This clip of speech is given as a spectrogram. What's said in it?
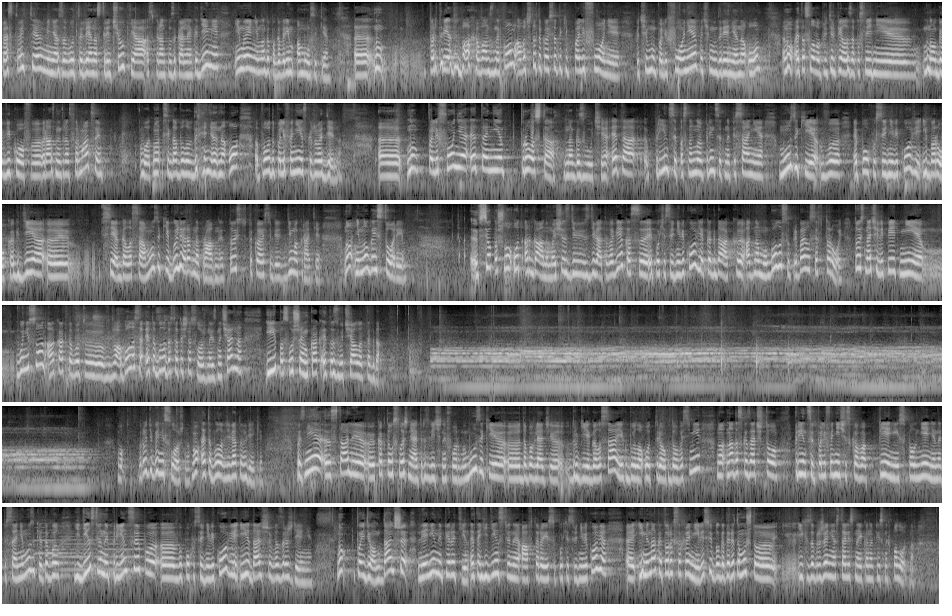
Здравствуйте, меня зовут Лена Стрельчук, я аспирант музыкальной академии, и мы немного поговорим о музыке. Э, ну, портрет Баха вам знаком, а вот что такое все-таки полифония? Почему полифония, почему ударение на «о»? Ну, это слово претерпело за последние много веков разные трансформации, вот, но всегда было ударение на «о», по поводу полифонии скажу отдельно. Э, ну, полифония – это не просто многозвучие. Это принцип, основной принцип написания музыки в эпоху Средневековья и барокко, где э, все голоса музыки были равноправны, то есть такая себе демократия. Но немного истории. Все пошло от органума еще с 9 века, с эпохи Средневековья, когда к одному голосу прибавился второй. То есть начали петь не в унисон, а как-то вот э, в два голоса. Это было достаточно сложно изначально. И послушаем, как это звучало тогда. Вот. Вроде бы не сложно, но это было в IX веке. Позднее э, стали э, как-то усложнять различные формы музыки, э, добавлять другие голоса, их было от трех до восьми. Но надо сказать, что принцип полифонического пения, исполнения, написания музыки, это был единственный принцип в эпоху Средневековья и дальше Возрождения. Ну, пойдем дальше. Леонин и Пиротин. Это единственные авторы из эпохи Средневековья, э, имена которых сохранились, и благодаря тому, что их изображения остались на иконописных полотнах.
